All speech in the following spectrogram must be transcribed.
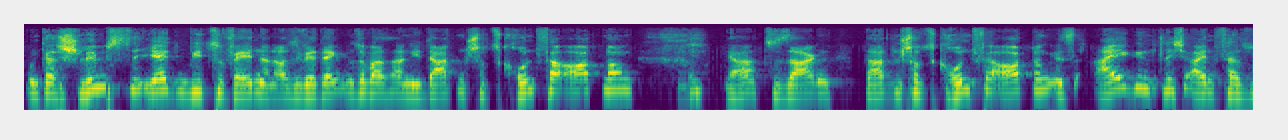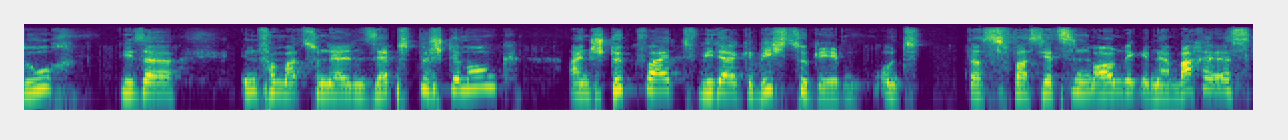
und das Schlimmste irgendwie zu verhindern. Also wir denken sowas an die Datenschutzgrundverordnung, mhm. ja, zu sagen, Datenschutzgrundverordnung ist eigentlich ein Versuch dieser informationellen Selbstbestimmung, ein Stück weit wieder Gewicht zu geben. Und das, was jetzt im Augenblick in der Mache ist,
